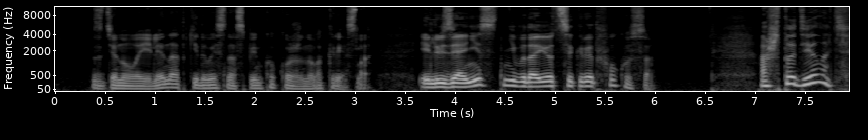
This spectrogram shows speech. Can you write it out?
— затянула Елена, откидываясь на спинку кожаного кресла. «Иллюзионист не выдает секрет фокуса». «А что делать?»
